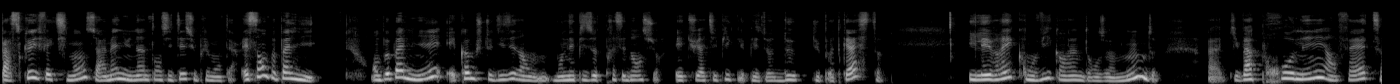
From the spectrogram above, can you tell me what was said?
parce qu'effectivement, ça amène une intensité supplémentaire. Et ça, on ne peut pas le nier. On ne peut pas le nier, et comme je te disais dans mon épisode précédent sur Es-tu atypique, l'épisode 2 du podcast, il est vrai qu'on vit quand même dans un monde euh, qui va prôner, en fait,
